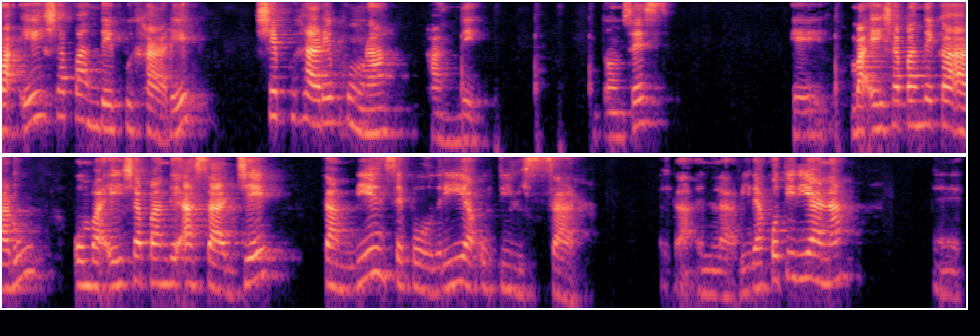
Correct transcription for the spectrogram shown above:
Va ella pande pujare. She pujare pona hande. Entonces, eh, ella pan de kaaru o ella pan de asaye también se podría utilizar. En la vida cotidiana, eh,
